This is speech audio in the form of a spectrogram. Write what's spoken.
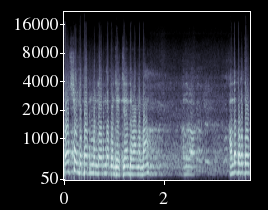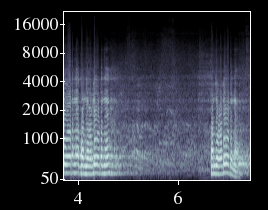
போஸ்டல் டிபார்ட்மெண்ட்ல இருந்து கொஞ்சம் சேர்ந்து வாங்கம்மா. அந்த வா- அந்த பக்கத்தோடு கொஞ்சம் வெளிய விடுங்க கொஞ்சம் வெளியிடுங்க.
